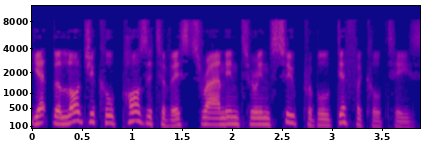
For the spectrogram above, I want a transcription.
Yet the logical positivists ran into insuperable difficulties.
